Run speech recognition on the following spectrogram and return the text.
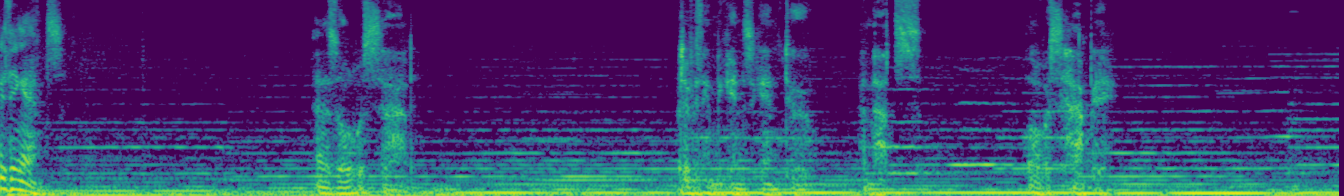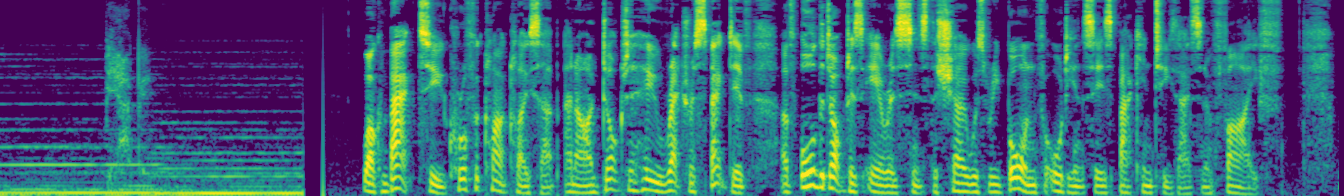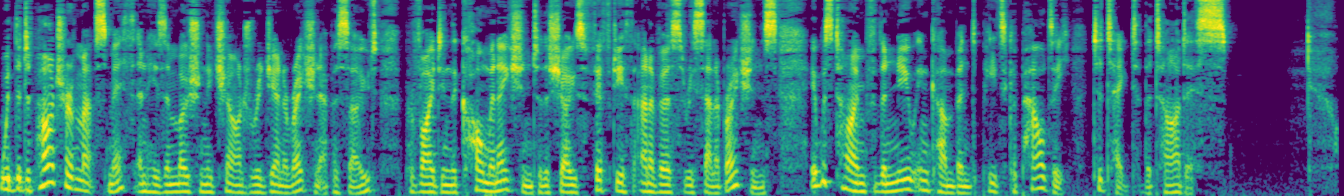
everything ends. And it's always sad. But everything begins again too. And that's always happy. Be happy. Welcome back to Crawford Clark Close Up and our Doctor Who retrospective of all the Doctor's eras since the show was reborn for audiences back in 2005. With the departure of Matt Smith and his emotionally charged regeneration episode providing the culmination to the show's 50th anniversary celebrations, it was time for the new incumbent Peter Capaldi to take to the TARDIS.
